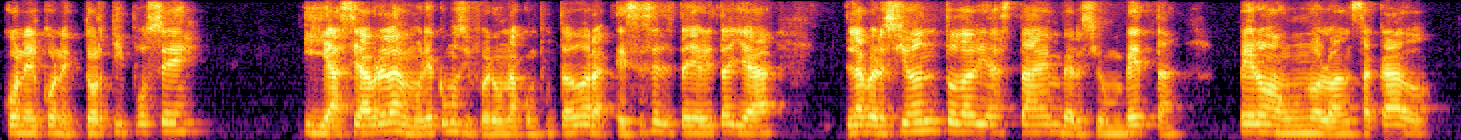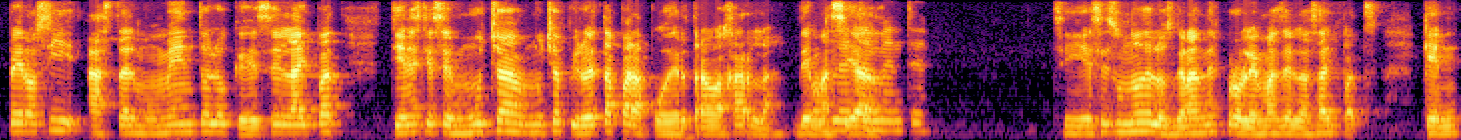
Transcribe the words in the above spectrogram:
con el conector tipo C y ya se abre la memoria como si fuera una computadora. Ese es el detalle. Ahorita ya la versión todavía está en versión beta, pero aún no lo han sacado. Pero sí, hasta el momento lo que es el iPad, tienes que hacer mucha, mucha pirueta para poder trabajarla. Demasiado. Completamente. Sí, ese es uno de los grandes problemas de las iPads, que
